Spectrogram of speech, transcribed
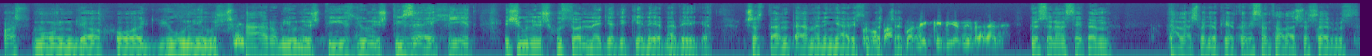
azt mondja, hogy június 3, június 10, június 17 és június 24-én érne véget. És aztán elmenni nyári szabadság. kibírni veled. Köszönöm szépen. Hálás vagyok érte. Viszont hálásra, szervusz.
